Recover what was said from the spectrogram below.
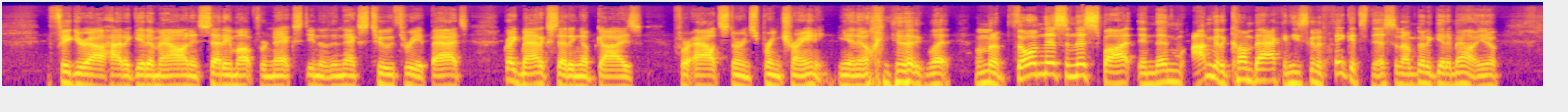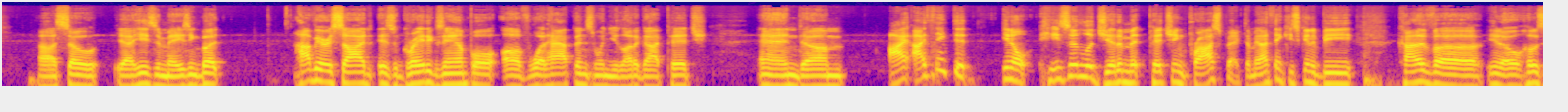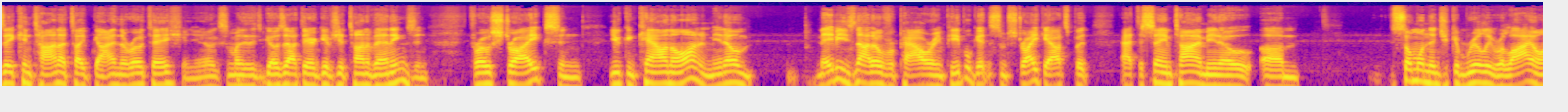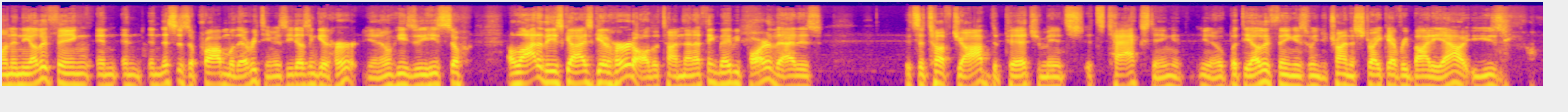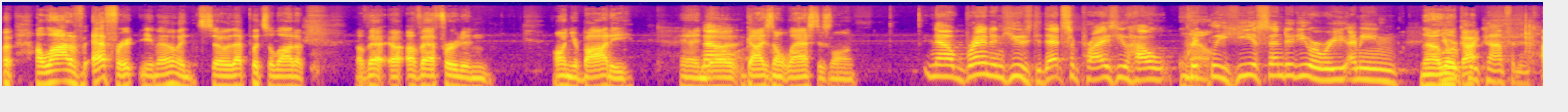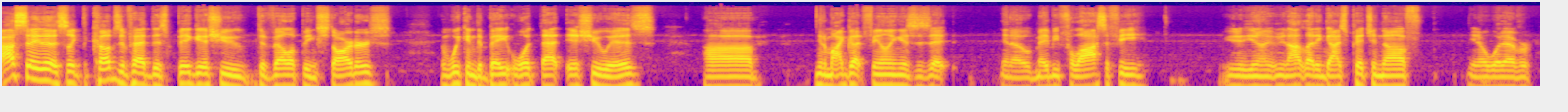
figure out how to get him out and set him up for next, you know, the next two, three at bats. Greg Maddux setting up guys for outs during spring training, you know, let I'm going to throw him this in this spot, and then I'm going to come back and he's going to think it's this, and I'm going to get him out, you know. Uh, so yeah, he's amazing. But Javier Assad is a great example of what happens when you let a guy pitch. And um, I, I think that, you know, he's a legitimate pitching prospect. I mean, I think he's going to be kind of a, you know, Jose Quintana type guy in the rotation, you know, somebody that goes out there, and gives you a ton of innings and throws strikes and you can count on. And, you know, maybe he's not overpowering people, getting some strikeouts, but at the same time, you know, um, someone that you can really rely on. And the other thing, and and and this is a problem with every team, is he doesn't get hurt. You know, he's he's so a lot of these guys get hurt all the time. Then I think maybe part of that is it's a tough job to pitch. I mean, it's it's taxing, you know. But the other thing is when you're trying to strike everybody out, you're using a lot of effort, you know, and so that puts a lot of of of effort and on your body, and Now- uh, guys don't last as long. Now, Brandon Hughes, did that surprise you how quickly he ascended you, or were you? I mean, No, you look, were I- pretty confident. I'll say this: like the Cubs have had this big issue developing starters, and we can debate what that issue is. Uh, you know, my gut feeling is is that you know maybe philosophy. You, you know, you're not letting guys pitch enough. You know, whatever.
